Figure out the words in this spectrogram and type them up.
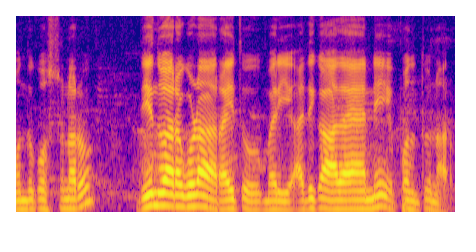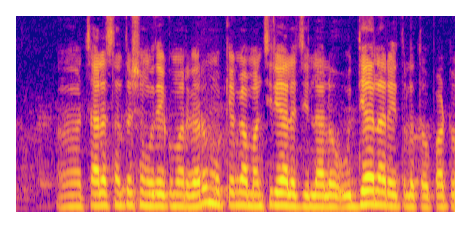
ముందుకు వస్తున్నారు దీని ద్వారా కూడా రైతు మరి అధిక ఆదాయాన్ని పొందుతున్నారు. చాలా సంతోషం ఉదయ్ కుమార్ గారు. ముఖ్యంగా మంచిర్యాల జిల్లాలో ఉద్యాన రైతులతో పాటు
